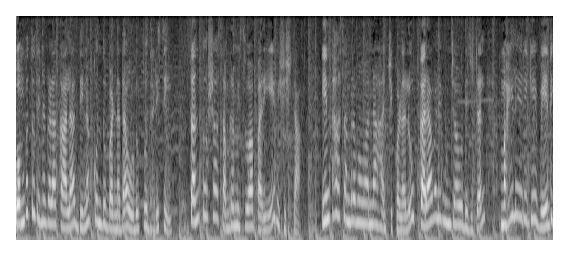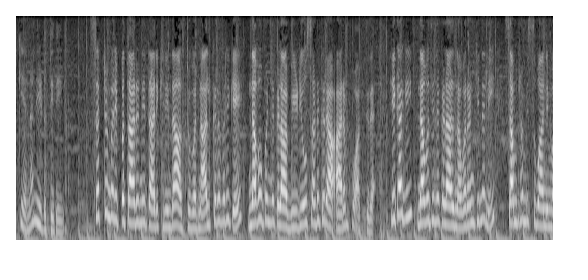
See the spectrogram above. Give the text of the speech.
ಒಂಬತ್ತು ದಿನಗಳ ಕಾಲ ದಿನಕ್ಕೊಂದು ಬಣ್ಣದ ಉಡುಪು ಧರಿಸಿ ಸಂತೋಷ ಸಂಭ್ರಮಿಸುವ ಪರಿಯೇ ವಿಶಿಷ್ಟ. ಇಂತಹ ಸಂಭ್ರಮವನ್ನು ಹಂಚಿಕೊಳ್ಳಲು ಕರಾವಳಿ ಮುಂಜಾವು ಡಿಜಿಟಲ್ ಮಹಿಳೆಯರಿಗೆ ವೇದಿಕೆಯನ್ನ ನೀಡುತ್ತಿದೆ. ಸೆಪ್ಟೆಂಬರ್ ಇಪ್ಪತ್ತಾರನೇ ತಾರೀಕಿನಿಂದ ಅಕ್ಟೋಬರ್ ನಾಲ್ಕರವರೆಗೆ ನವಬಣ್ಣಗಳ ವಿಡಿಯೋ ಸಡಗರ ಆರಂಭವಾಗ್ತಿದೆ. ಹೀಗಾಗಿ ನವದಿನಗಳ ನವರಂಗಿನಲ್ಲಿ ಸಂಭ್ರಮಿಸುವ ನಿಮ್ಮ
